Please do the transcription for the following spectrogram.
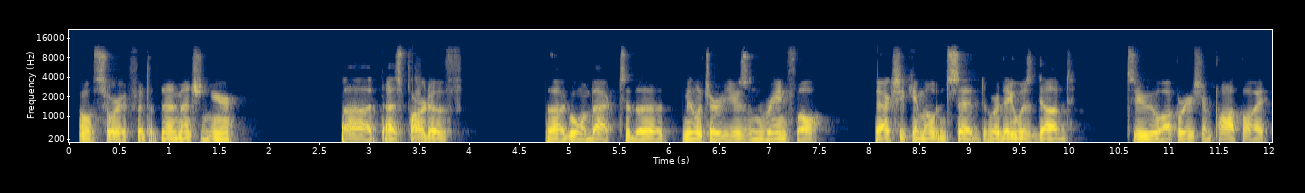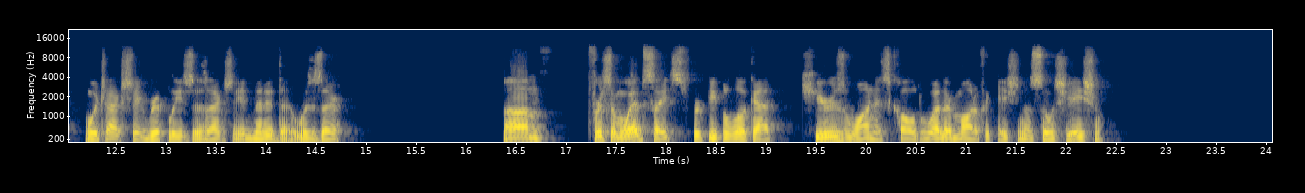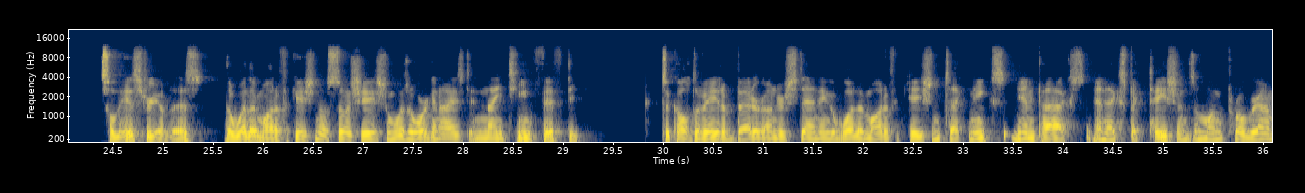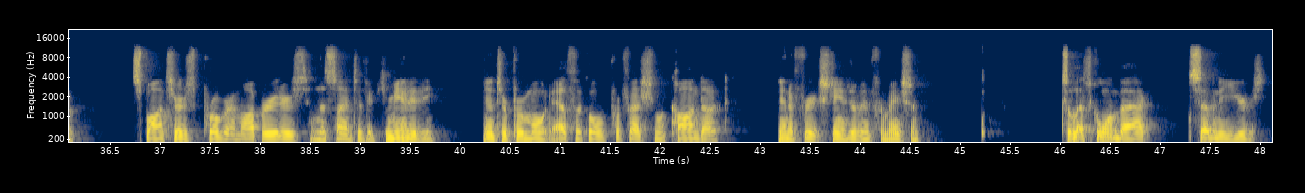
Oh, sorry, I forgot here. Uh, as part of uh, going back to the military using rainfall, they actually came out and said, or they was dubbed to Operation Popeye, which actually Ripley's has actually admitted that it was there. Um, for some websites for people to look at, Here's one, it's called Weather Modification Association. So the history of this, the Weather Modification Association was organized in 1950 to cultivate a better understanding of weather modification techniques, impacts, and expectations among program sponsors, program operators, and the scientific community, and to promote ethical professional conduct and a free exchange of information. So let's go on back 70 years.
